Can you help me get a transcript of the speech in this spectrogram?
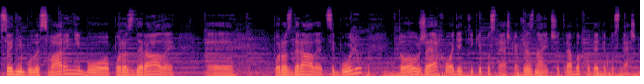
сьогодні були сварені, бо пороздирали, е, пороздирали цибулю, то вже ходять тільки по стежках, вже знають, що треба ходити по стежках.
